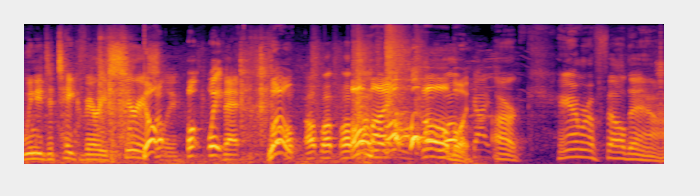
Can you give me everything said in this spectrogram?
we need to take very seriously oh, wait. that Whoa. oh, oh, oh, Oh, my. Oh, boy. Our camera fell down.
